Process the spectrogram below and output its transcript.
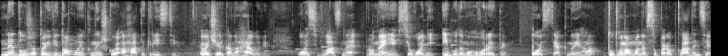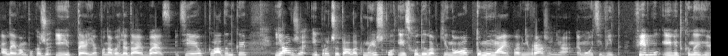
не дуже той відомою книжкою Агати Крісті Вечірка на Геловін. Ось, власне, про неї сьогодні і будемо говорити. Ось ця книга. Тут вона в мене в суперобкладинці, але я вам покажу і те, як вона виглядає без цієї обкладинки. Я вже і прочитала книжку, і сходила в кіно, тому маю певні враження емоцій від фільму і від книги.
